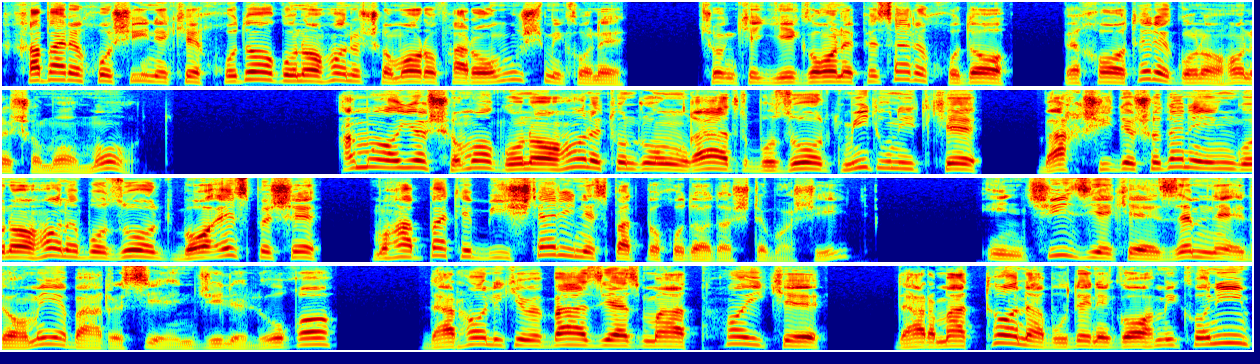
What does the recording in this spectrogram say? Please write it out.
خبر خوش اینه که خدا گناهان شما رو فراموش می‌کنه چون که یگان پسر خدا به خاطر گناهان شما مرد. اما آیا شما گناهانتون رو اونقدر بزرگ می‌دونید که بخشیده شدن این گناهان بزرگ باعث بشه محبت بیشتری نسبت به خدا داشته باشید؟ این چیزیه که ضمن ادامه بررسی انجیل لوقا در حالی که به بعضی از متنهایی که در متا نبوده نگاه می‌کنیم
